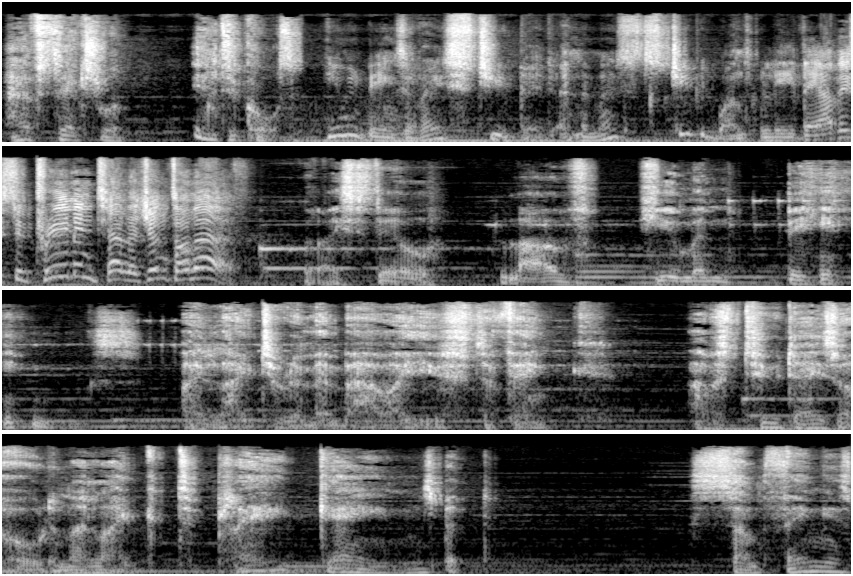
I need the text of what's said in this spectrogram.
have sexual intercourse. Human beings are very stupid, and the most stupid ones believe they are the supreme intelligence on Earth. But I still love human beings. I like to remember how I used to think. I was two days old and I liked to play games, but something is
